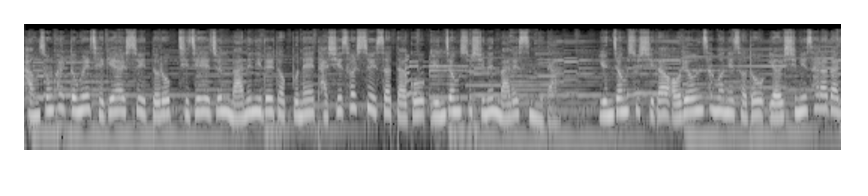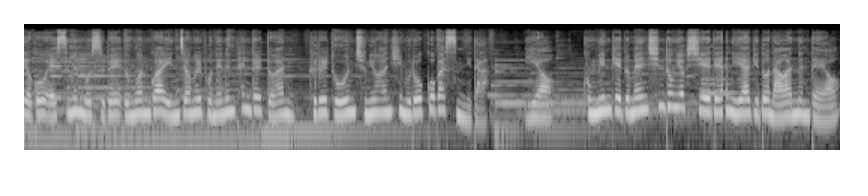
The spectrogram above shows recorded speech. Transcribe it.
방송 활동을 재개할 수 있도록 지지해준 많은 이들 덕분에 다시 설 수 있었다고 윤정수 씨는 말했습니다. 윤정수 씨가 어려운 상황에서도 열심히 살아가려고 애쓰는 모습에 응원과 인정을 보내는 팬들 또한 그를 도운 중요한 힘으로 꼽았습니다. 이어 국민 개그맨 신동엽 씨에 대한 이야기도 나왔는데요.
